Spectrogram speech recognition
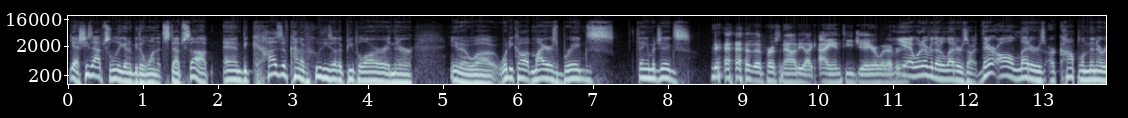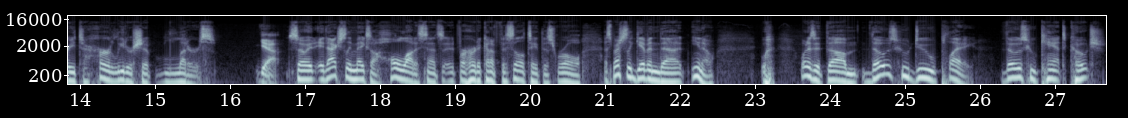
yeah, she's absolutely going to be the one that steps up. And because of kind of who these other people are and their, you know, uh, what do you call it, Myers Briggs thingamajigs? the personality like INTJ or whatever. Yeah, whatever their letters are. They're all letters are complementary to her leadership letters. yeah, So it, it actually makes a whole lot of sense for her to kind of facilitate this role, especially given that, you know, what is it? Um, those who do play, those who can't coach.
